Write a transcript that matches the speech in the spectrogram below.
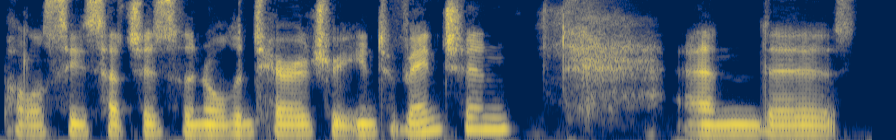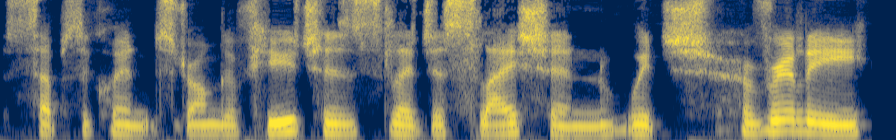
policies such as the Northern Territory Intervention and the subsequent Stronger Futures legislation, which have really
